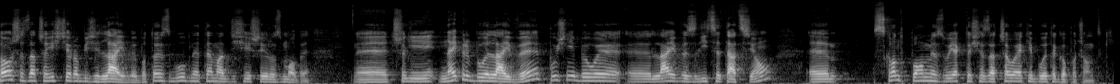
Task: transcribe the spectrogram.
to, że zaczęliście robić live'y, bo to jest główny temat dzisiejszej rozmowy. E, czyli najpierw były live'y, później były e, live'y z licytacją. E, skąd pomysł, jak to się zaczęło, jakie były tego początki?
